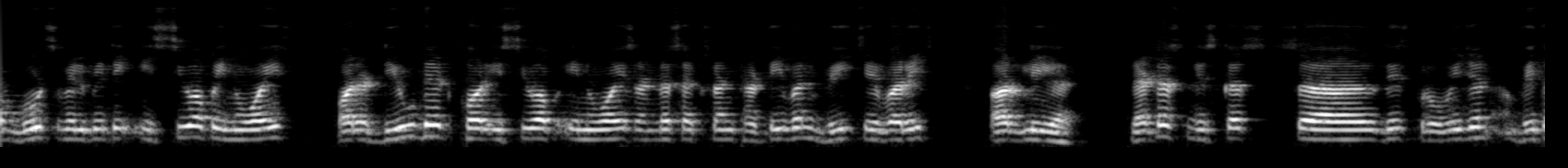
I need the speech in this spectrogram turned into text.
of goods will be the issue of invoice or due date for issue of invoice under section 31 whichever is earlier. Let us discuss uh, this provision with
